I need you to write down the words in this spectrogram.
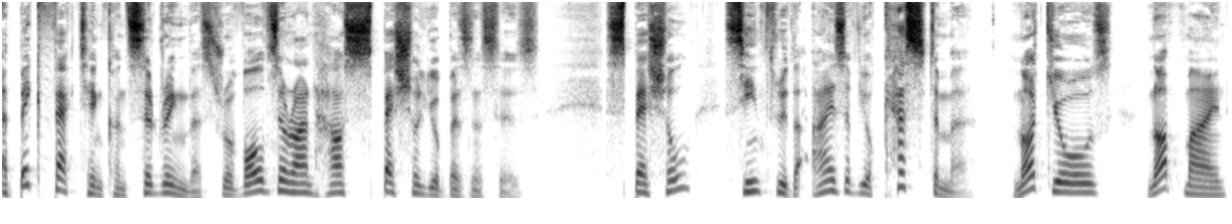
A big factor in considering this revolves around how special your business is. Special seen through the eyes of your customer, not yours, not mine,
